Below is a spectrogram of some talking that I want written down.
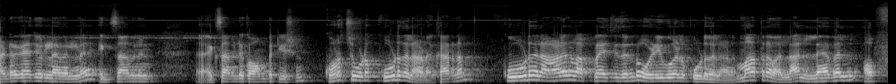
അണ്ടർ ഗ്രാജുവേറ്റ് ലെവലിന് എക്സാമിന് എക്സാമിന്റെ കോമ്പറ്റീഷൻ കുറച്ചുകൂടെ കൂടുതലാണ്. കാരണം കൂടുതൽ ആളുകൾ അപ്ലൈ ചെയ്തിട്ടുണ്ട് ഒഴിവുകൾ കൂടുതലാണ്. മാത്രമല്ല ലെവൽ ഓഫ്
